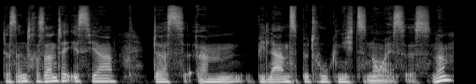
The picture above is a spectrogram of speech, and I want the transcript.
Das Interessante ist ja, dass ähm, Bilanzbetrug nichts Neues ist. Ne?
